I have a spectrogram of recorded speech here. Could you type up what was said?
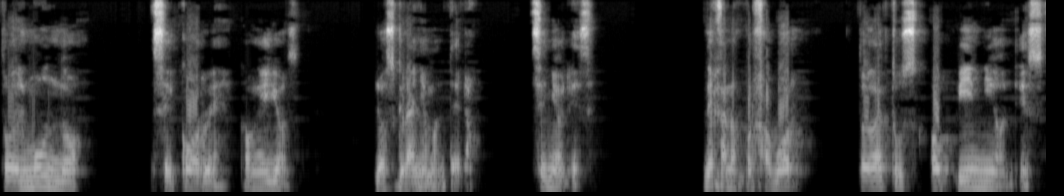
todo el mundo se corre con ellos, los Graña Montero. Señores, déjanos por favor todas tus opiniones.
